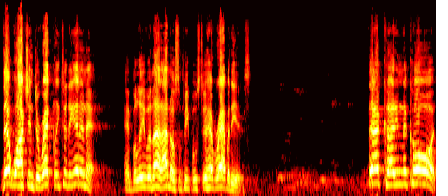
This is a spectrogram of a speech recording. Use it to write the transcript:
They're watching directly to the internet. And believe it or not, I know some people who still have rabbit ears. They're cutting the cord.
